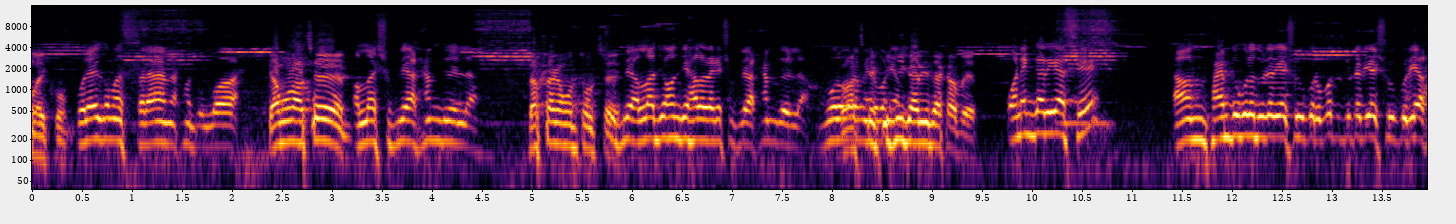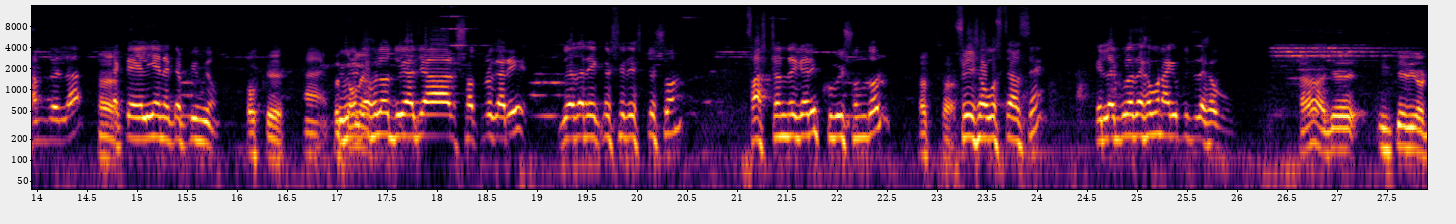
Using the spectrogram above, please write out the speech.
আলাইকুম। ওয়ালাইকুম আসসালাম রহমতুল্লাহ। কেমন আছেন? আল্লাহ শুক্রিয়া আলহামদুলিল্লাহ। ব্যবসা কেমন চলছে? শুক্রিয়া আল্লাহ যখন যে হালা রাখে শুক্রিয়া আলহামদুলিল্লাহ। আজকে কি কি গাড়ি দেখাবেন অনেক গাড়ি আছে। এখন ফাইভ টু গুলো দুটা দিয়ে শুরু করব। তো দুটা দিয়ে শুরু করি আলহামদুলিল্লাহ। হ্যাঁ। একটা এলিয়ান একটা প্রিমিয়াম ওকে। হ্যাঁ প্রিমিয়ামটা হলো দুই হাজার সতেরো গাড়ি। দুই হাজার একুশের স্টেশন ফার্স্ট স্ট্যান্ডার্ড গাড়ি খুবই সুন্দর। আচ্ছা। ফ্রেশ অবস্থা আছে। এই লাইটগুলো দেখাবো না আগে পিছিয়ে দেখাবো। হ্যাঁ আগে ইন্টেরিয়র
